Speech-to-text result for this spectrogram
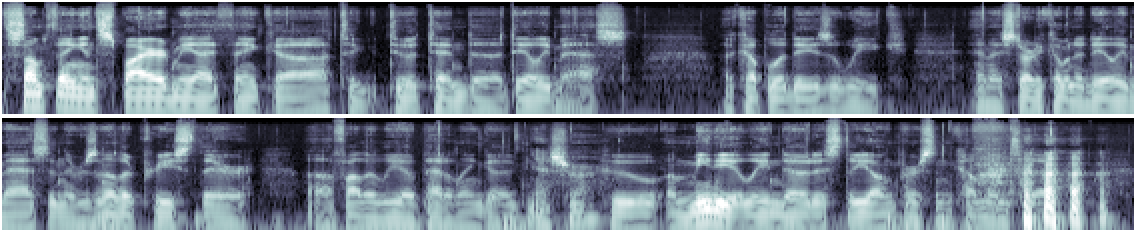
something inspired me, I think, uh, to to attend daily mass a couple of days a week, and I started coming to daily mass, and there was another priest there, uh, Father Leo Patalinghug, yeah, sure. who immediately noticed the young person coming to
